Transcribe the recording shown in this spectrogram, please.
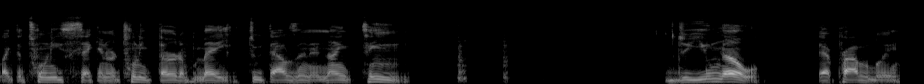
like the 22nd or 23rd of May, 2019. Do you know that probably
